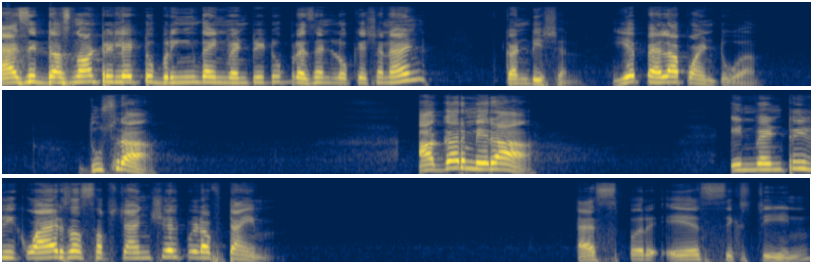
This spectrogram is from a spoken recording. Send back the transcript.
as it does not relate to bringing the inventory to present location and condition ये पहला पॉइंट हुआ। दूसरा, अगर मेरा inventory requires a substantial period of time as per A sixteen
